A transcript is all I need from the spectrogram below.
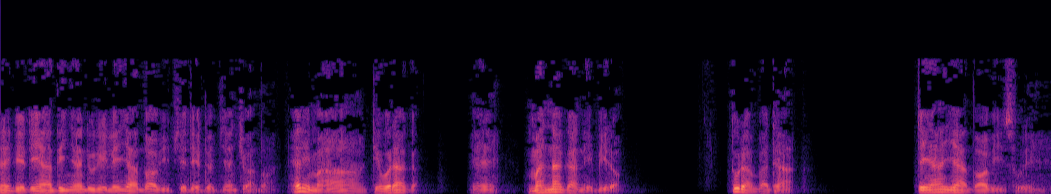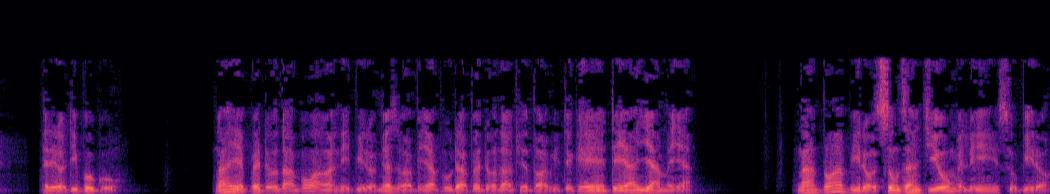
တဲ့တရားသိဉာဏ်တို့တွေလည်းရသွားပြီဖြစ်တဲ့အတွက်ပြန်ကြွသွား။အဲဒီမှာဒေဝရကအဲမဏ္ဍကနေပြီးတော့သူရံပတ္ထတရားရသွားပြီဆိုရင်အဲ့ဒီတော့ဒီပုဂ္ဂိုလ် ငါရဲ့ဘက်တော်သားဘဝကနေပြီးတော့မြတ်စွာဘုရားဗုဒ္ဓဘက်တော်သားဖြစ်သွားပြီတကယ်တရားရမရငါသွားပြီးတော့စုံစမ်းကြည့်အောင်မယ်လေဆိုပြီးတော့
